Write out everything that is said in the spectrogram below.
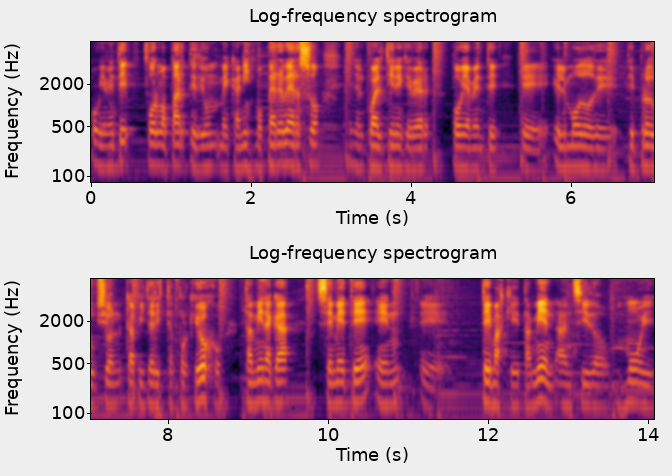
obviamente forma parte de un mecanismo perverso en el cual tiene que ver obviamente el modo de, producción capitalista. Porque ojo, también acá se mete en temas que también han sido muy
